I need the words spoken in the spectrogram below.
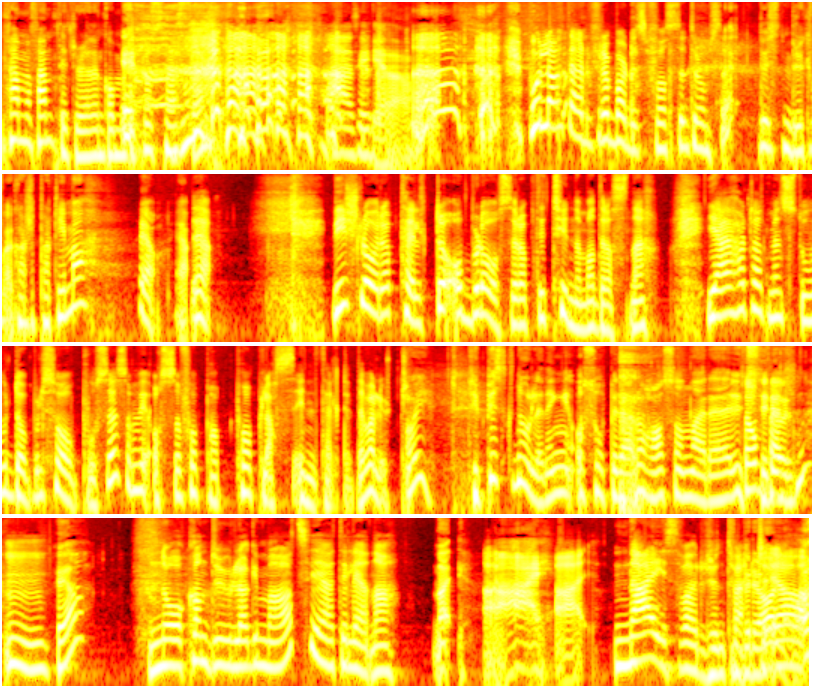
15.55 tror jeg den kommer til neste. Nei, jeg skal ikke da. Hvor langt er det fra Bardufoss til Tromsø? Bussen bruker vel kanskje et par timer. Ja. Ja. Vi slår opp teltet og blåser opp de tynne madrassene. Jeg har tatt med en stor dobbel sovepose som vi også får på plass inni teltet. Det var lurt. Oi, typisk nordlending å så oppi der og ha sånn der utstyr i orden. Mm. Ja. Nå kan du lage mat, sier jeg til Lena. Nei. Nei. Nei, Nei svarer hun tvert. Bra, ja.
